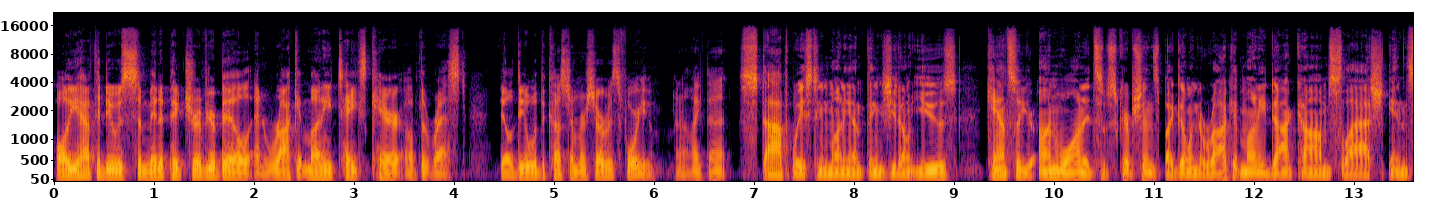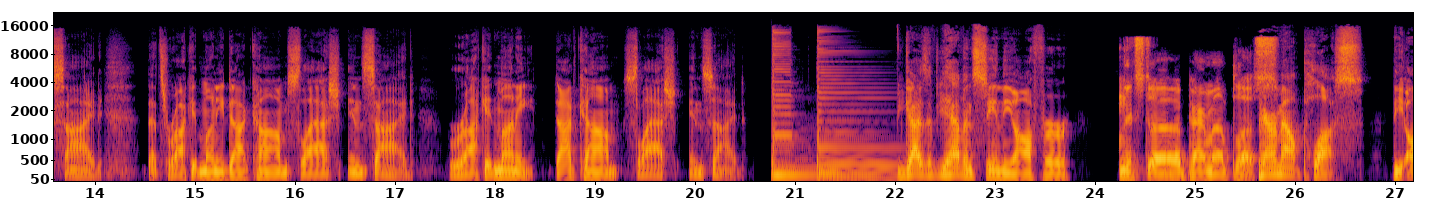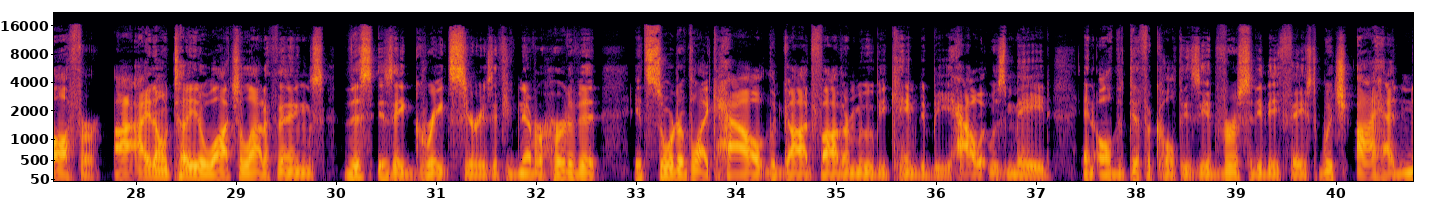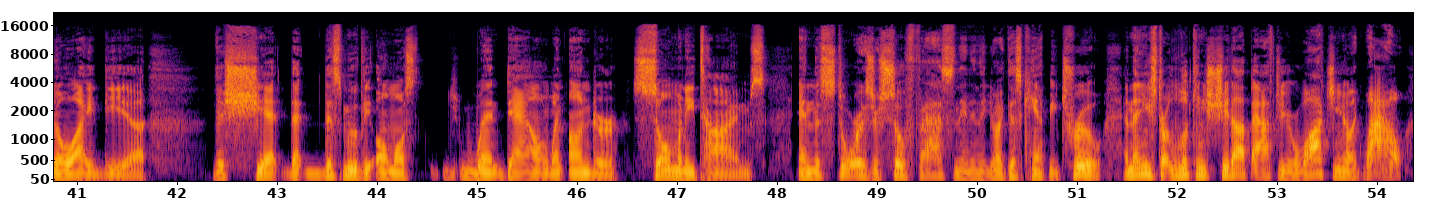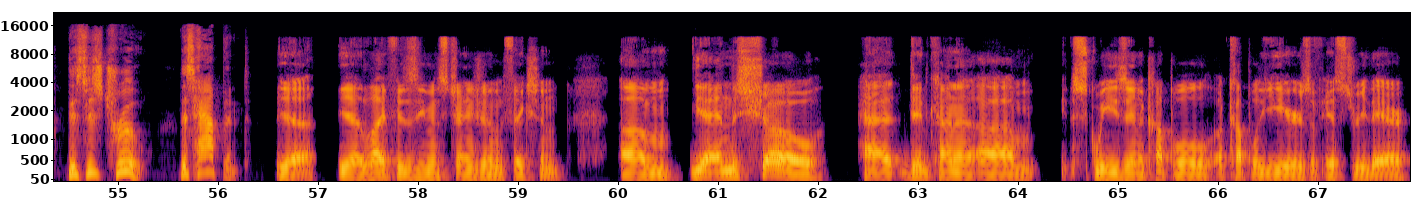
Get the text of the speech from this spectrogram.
All you have to do is submit a picture of your bill, and Rocket Money takes care of the rest. They'll deal with the customer service for you. And I like that. Stop wasting money on things you don't use. Cancel your unwanted subscriptions by going to rocketmoney.com slash inside. That's rocketmoney.com slash inside. rocketmoney.com slash inside. You guys, if you haven't seen The Offer, it's uh, Paramount Plus. Paramount Plus. The Offer. I, I don't tell you to watch a lot of things. This is a great series. If you've never heard of it, it's sort of like how the Godfather movie came to be, how it was made, and all the difficulties, the adversity they faced, which I had no idea the shit that this movie almost went down, went under so many times. And the stories are so fascinating that you're like, this can't be true. And then you start looking shit up after you're watching, you're like, wow, this is true. This happened. Yeah. Yeah. Life is even stranger than fiction. Um, yeah, and the show had did kind of um squeeze in a couple a couple years of history there.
